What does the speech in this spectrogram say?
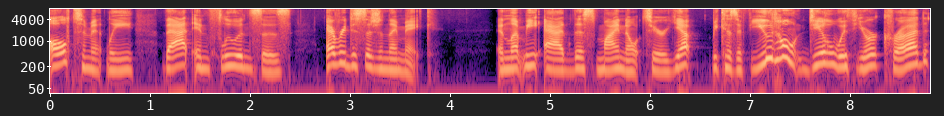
ultimately, that influences every decision they make. And let me add this my notes here. Yep, because if you don't deal with your crud,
